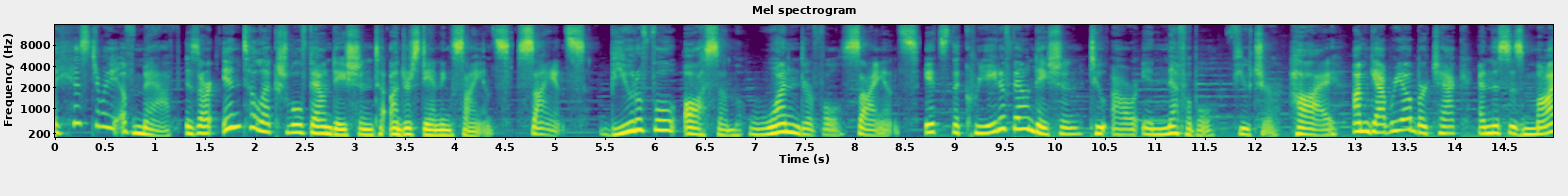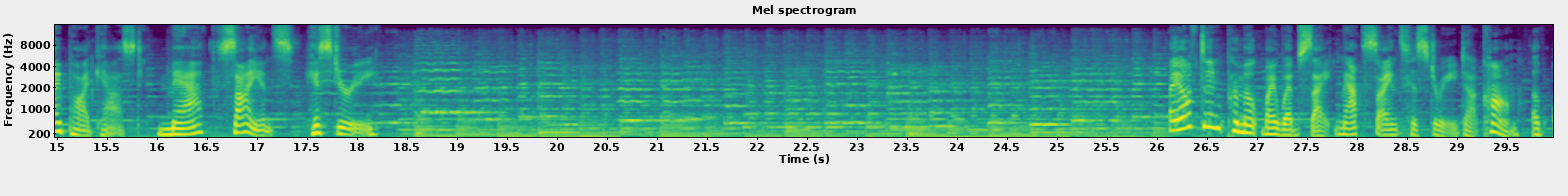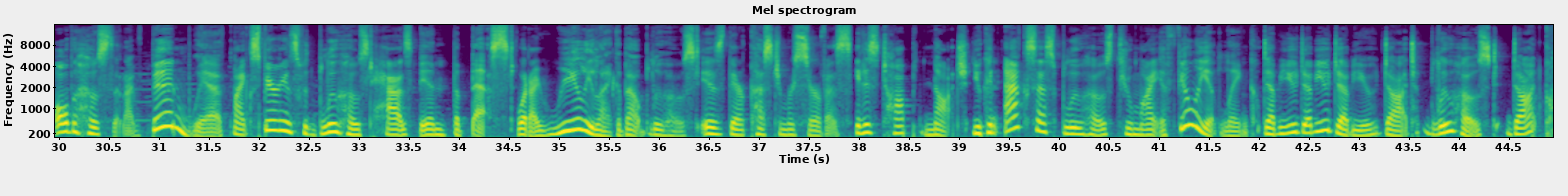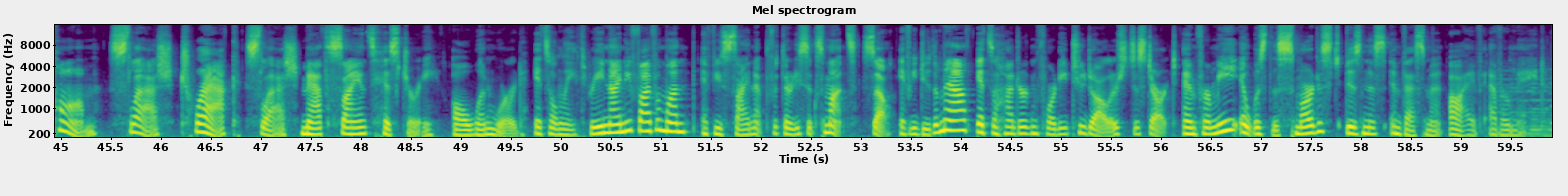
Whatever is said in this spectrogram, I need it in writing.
The history of math is our intellectual foundation to understanding science. Science. Beautiful, awesome, wonderful science. It's the creative foundation to our ineffable future. Hi, I'm Gabrielle Birchak, and this is my podcast, Math, Science, History. I often promote my website, mathsciencehistory.com. Of all the hosts that I've been with, my experience with Bluehost has been the best. What I really like about Bluehost is their customer service. It is top notch. You can access Bluehost through my affiliate link, www.bluehost.com slash track slash mathsciencehistory all one word. It's only $3.95 a month if you sign up for 36 months. So if you do the math, it's $142 to start. And for me, it was the smartest business investment I've ever made.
